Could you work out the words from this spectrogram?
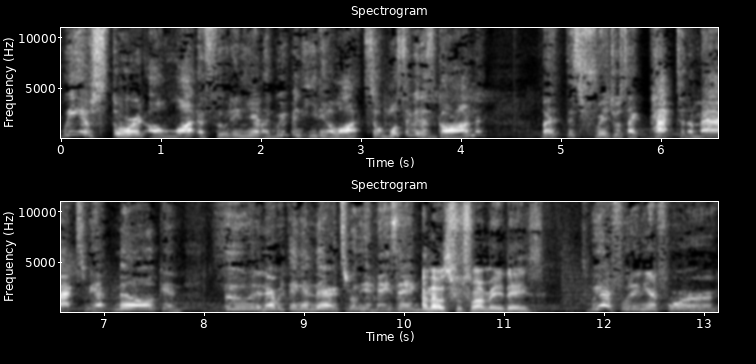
We have stored a lot of food in here. Like we've been eating a lot. So most of it is gone. But this fridge was like packed to the max. We had milk and food and everything in there. It's really amazing. I know was food for how many days? We had food in here for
